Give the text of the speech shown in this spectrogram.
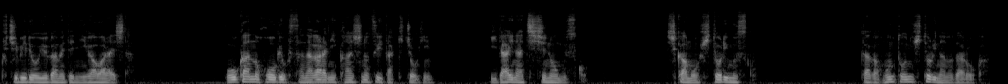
唇を歪めて苦笑いした。王冠の宝玉さながらに監視のついた貴重品。偉大な父の息子。しかも一人息子。だが本当に一人なのだろうか。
